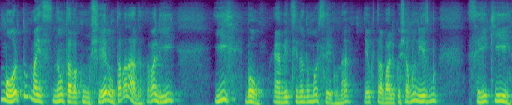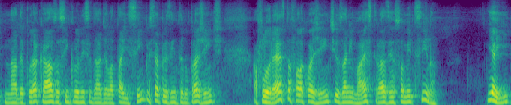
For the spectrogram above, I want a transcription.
Morto, mas não estava com cheiro, não estava nada, estava ali e, bom, é a medicina do morcego, né? Eu que trabalho com o xamanismo, sei que nada é por acaso, a sincronicidade ela está aí sempre se apresentando para a gente. A floresta fala com a gente e os animais trazem a sua medicina. E aí,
